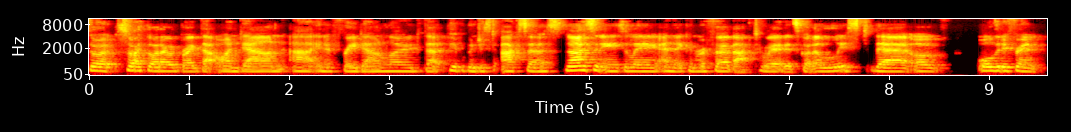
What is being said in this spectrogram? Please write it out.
So, so I thought I would break that one down uh, in a free download that people can just access nice and easily, and they can refer back to it. It's got a list there of all the different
